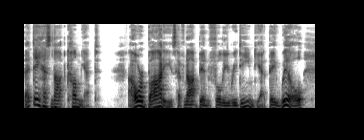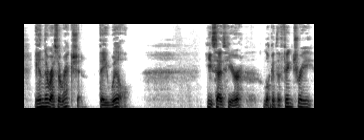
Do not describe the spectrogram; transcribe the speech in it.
That day has not come yet. Our bodies have not been fully redeemed yet. They will in the resurrection. They will. He says here, look at the fig tree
